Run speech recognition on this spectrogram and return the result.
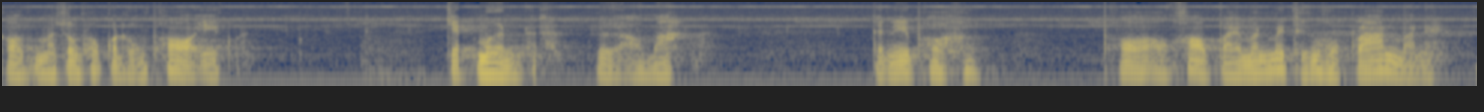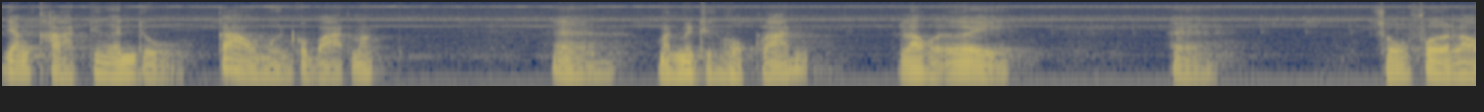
ก็มาสมทบกับหลวงพ่ออีกเจ็ดหมื่นคือเอามา แต่นี้พอพอเอาเข้าไปมันไม่ถึงหกล้านบาทเนี่ยยังขาดเงินอยู่เก้าหมื่นกว่าบาทมั้งเออมันไม่ถึงหกล้าน เราก็เอ้ยโซเฟอร์เรา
